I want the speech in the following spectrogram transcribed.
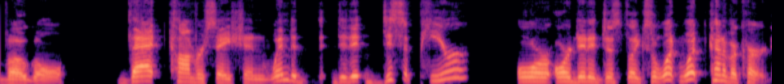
Vogel that conversation when did did it disappear or or did it just like so what what kind of occurred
